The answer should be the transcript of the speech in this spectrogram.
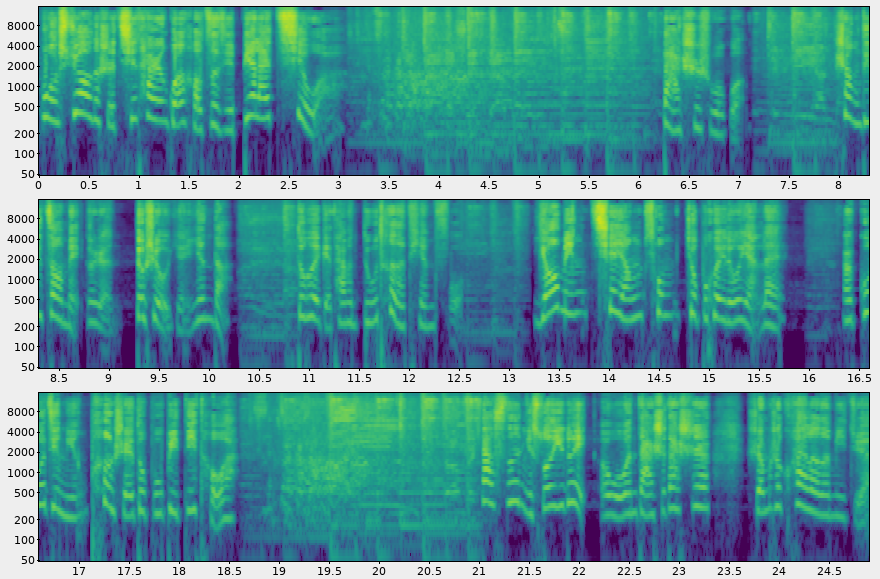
我需要的是其他人管好自己，别来气我。大师说过，上帝造每个人都是有原因的，都会给他们独特的天赋。姚明切洋葱就不会流眼泪，而郭敬明碰谁都不必低头啊。大师，你说的一对。呃，我问大师，大师，什么是快乐的秘诀？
